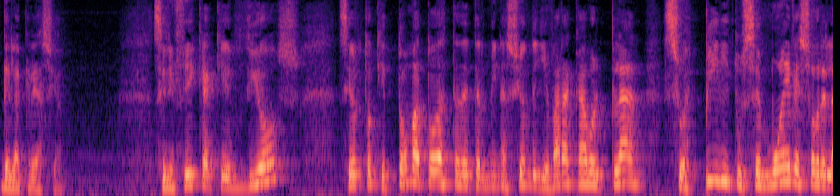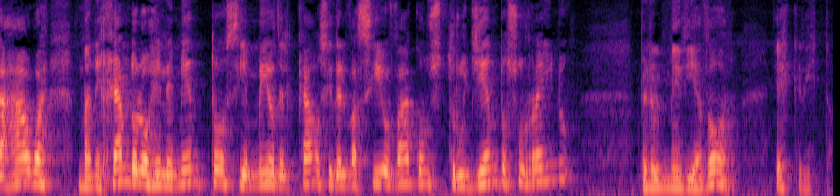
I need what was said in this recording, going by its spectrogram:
de la creación. Significa que Dios, ¿cierto? Que toma toda esta determinación de llevar a cabo el plan, su espíritu se mueve sobre las aguas, manejando los elementos y en medio del caos y del vacío va construyendo su reino, pero el mediador es Cristo.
